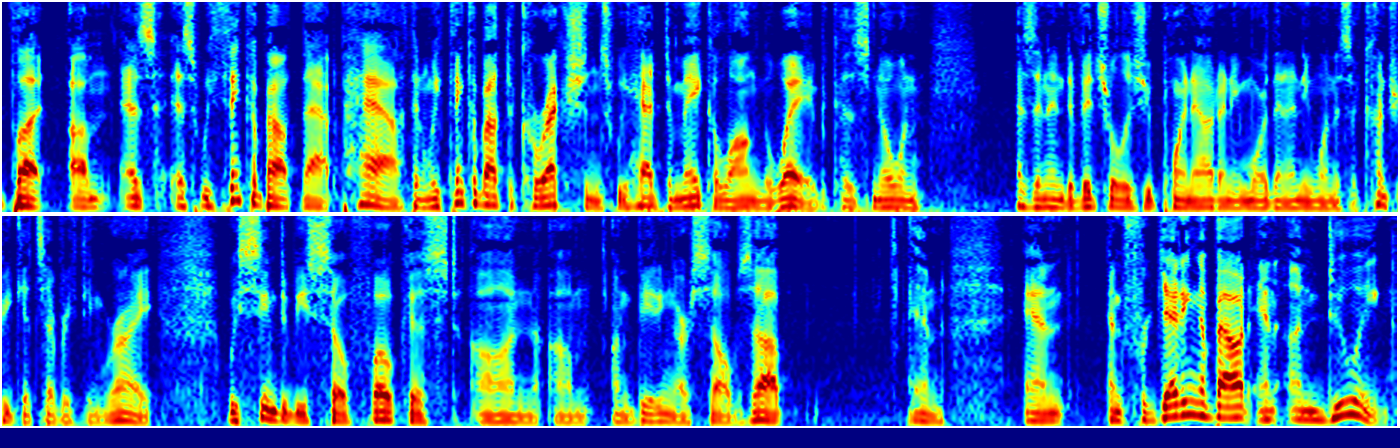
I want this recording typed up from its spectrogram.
But um, as as we think about that path and we think about the corrections we had to make along the way, because no one as an individual, as you point out, any more than anyone as a country gets everything right. We seem to be so focused on um, on beating ourselves up and and and forgetting about and undoing,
